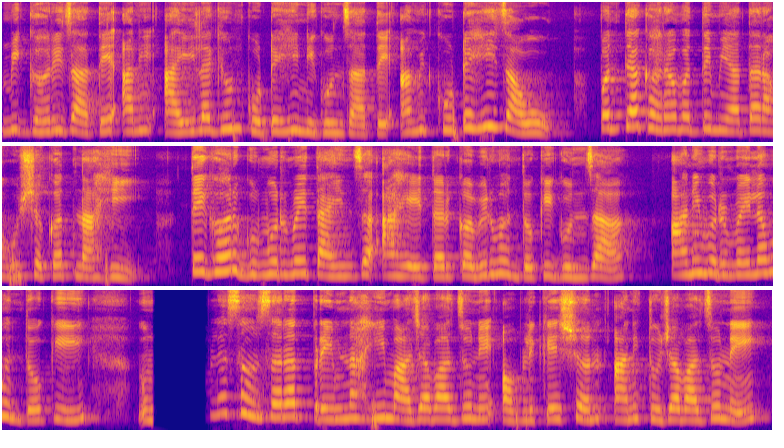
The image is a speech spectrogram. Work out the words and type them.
मी घरी जाते आणि आईला घेऊन कुठेही निघून जाते. आम्ही कुठेही जाऊ. पण त्या घरामध्ये मी आता राहू शकत नाही. ते घर मुरमे ताईंचं आहे. तर कबीर म्हणतो की गुंजा. आणि मुरमईला म्हणतो की आपल्या संसारात प्रेम नाही. माझ्या बाजूने ऑब्लिकेशन आणि तुझ्या बाजूने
